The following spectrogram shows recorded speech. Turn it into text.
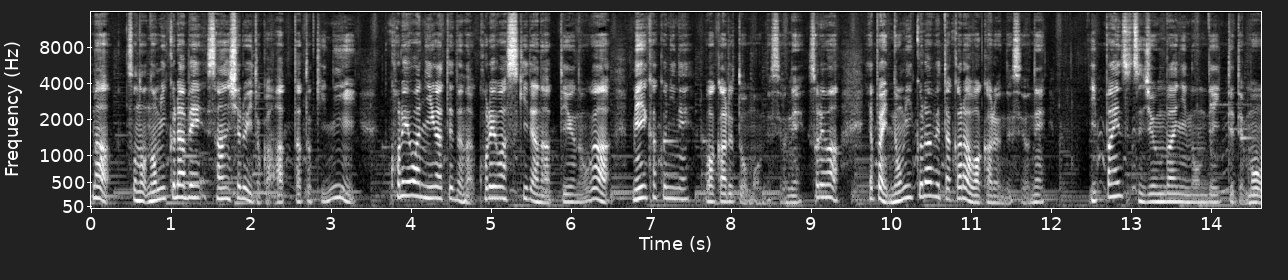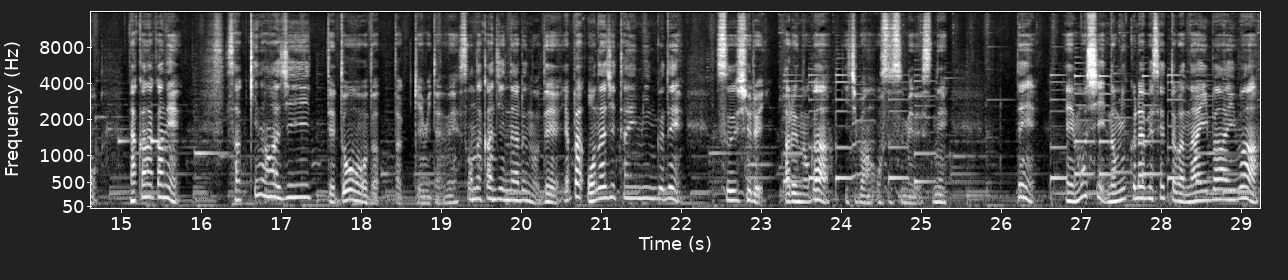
まあその飲み比べ3種類とかあった時にこれは苦手だなこれは好きだなっていうのが明確にね分かると思うんですよね。それはやっぱり飲み比べたから分かるんですよね。1杯ずつ順番に飲んでいっててもなかなかねさっきの味ってどうだったっけみたいなねそんな感じになるのでやっぱり同じタイミングで数種類あるのが一番おすすめですね。でえもし飲み比べセットがない場合は、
